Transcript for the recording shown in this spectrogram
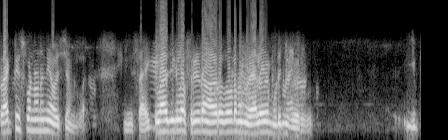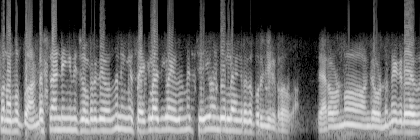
ப்ராக்டிஸ் பண்ணணும்னு அவசியம் இல்லை. நீங்கள் சைக்கலாஜிக்கலாக ஃப்ரீடம் ஆகிறதோட நம்ம வேலையே முடிஞ்சு போயிடுது இப்போ நம்ம இப்போ அண்டர்ஸ்டாண்டிங்னு சொல்கிறதே வந்து நீங்கள் சைக்கலாஜிக்கலாக எதுவுமே செய்ய வேண்டியதில்லைங்கிறத புரிஞ்சுக்கிட்டது தான். வேற ஒன்றும் அங்கே ஒன்றுமே கிடையாது.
